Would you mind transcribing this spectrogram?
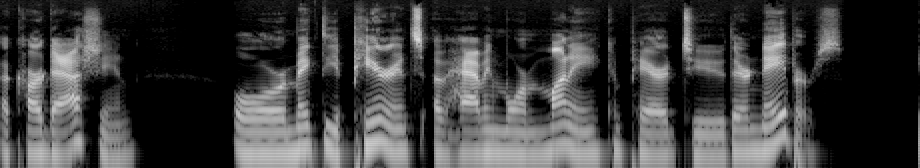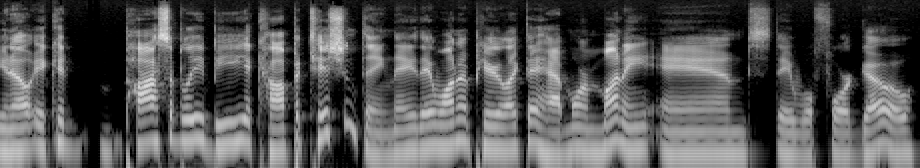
a Kardashian or make the appearance of having more money compared to their neighbors. You know, it could possibly be a competition thing. They they want to appear like they have more money and they will forego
